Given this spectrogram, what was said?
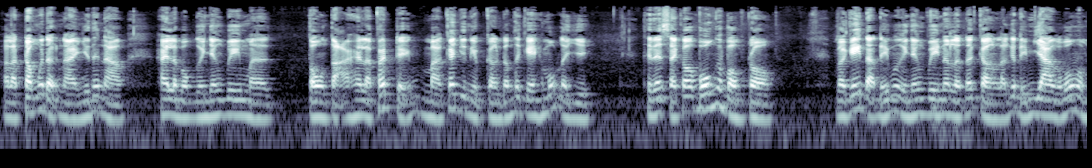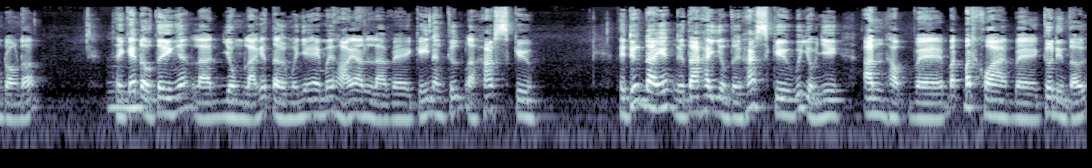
hoặc là trong cái đợt này như thế nào? Hay là một người nhân viên mà tồn tại hay là phát triển mà các doanh nghiệp cần trong thế kỷ 21 là gì? Thì nó sẽ có bốn cái vòng tròn và cái đặc điểm của người nhân viên năng lực đó cần là cái điểm giao của bốn vòng tròn đó. Thì ừ. cái đầu tiên á, là dùng lại cái từ mà như em mới hỏi anh là về kỹ năng cứng là hard skill. Thì trước đây á, người ta hay dùng từ hard skill ví dụ như anh học về bách bách khoa về cơ điện tử.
